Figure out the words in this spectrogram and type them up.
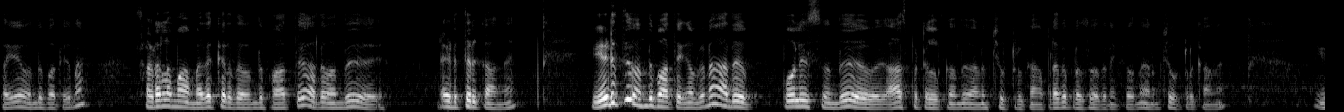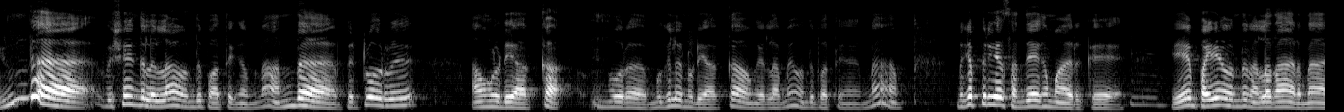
பையன் வந்து பார்த்திங்கன்னா சடலமாக மிதக்கிறத வந்து பார்த்து அதை வந்து எடுத்திருக்காங்க. எடுத்து வந்து பார்த்திங்க அப்படின்னா அது போலீஸ் வந்து ஹாஸ்பிட்டலுக்கு வந்து அனுப்பிச்சி விட்ருக்காங்க பிரத பிரசோதனைக்கு வந்து அனுப்பிச்சி விட்ருக்காங்க இந்த விஷயங்கள் எல்லாம் வந்து பார்த்திங்க அப்படின்னா அந்த பெற்றோர் அவங்களுடைய அக்கா ஒரு முகிலனுடைய அக்கா அவங்க எல்லாமே வந்து பார்த்திங்கன்னா மிகப்பெரிய சந்தேகமாக இருக்குது என் பையன் வந்து நல்லதாக இருந்தான்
